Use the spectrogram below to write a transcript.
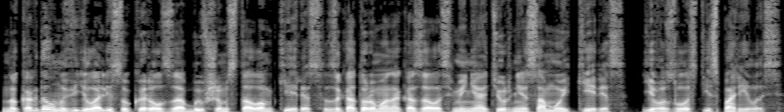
Но когда он увидел Алису Кэрол за бывшим столом Керес, за которым она казалась миниатюрнее самой Керес, его злость испарилась.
